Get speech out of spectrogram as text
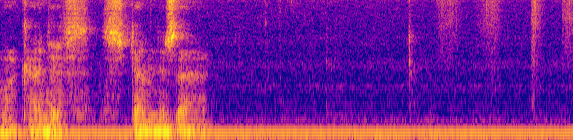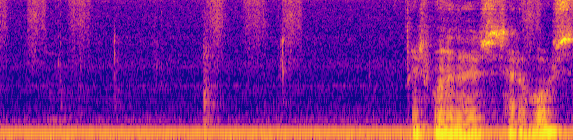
What kind of stone is that? There's one of those. Is that a horse?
